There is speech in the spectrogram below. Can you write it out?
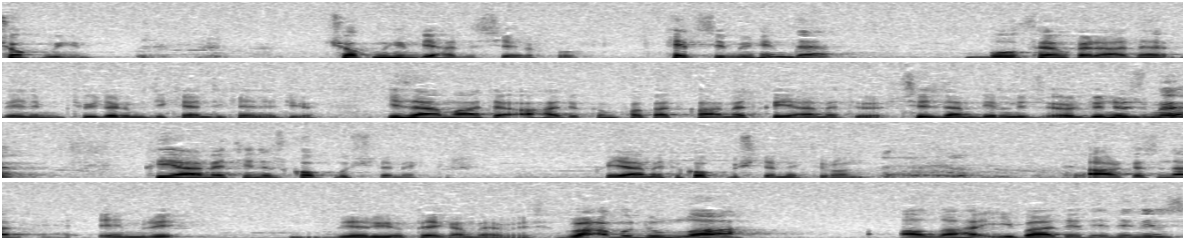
Çok mühim. Çok mühim bir hadis-i şerif bu. Hepsi mühim de bu fevkalade benim tüylerimi diken diken ediyor. İzamate ahadukum fakat kâmet kıyameti. Sizden biriniz öldünüz mü kıyametiniz kopmuş demektir. Kıyameti kopmuş demektir onun. Arkasından emri veriyor Peygamberimiz. Va'budullah Allah'a ibadet ediniz.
